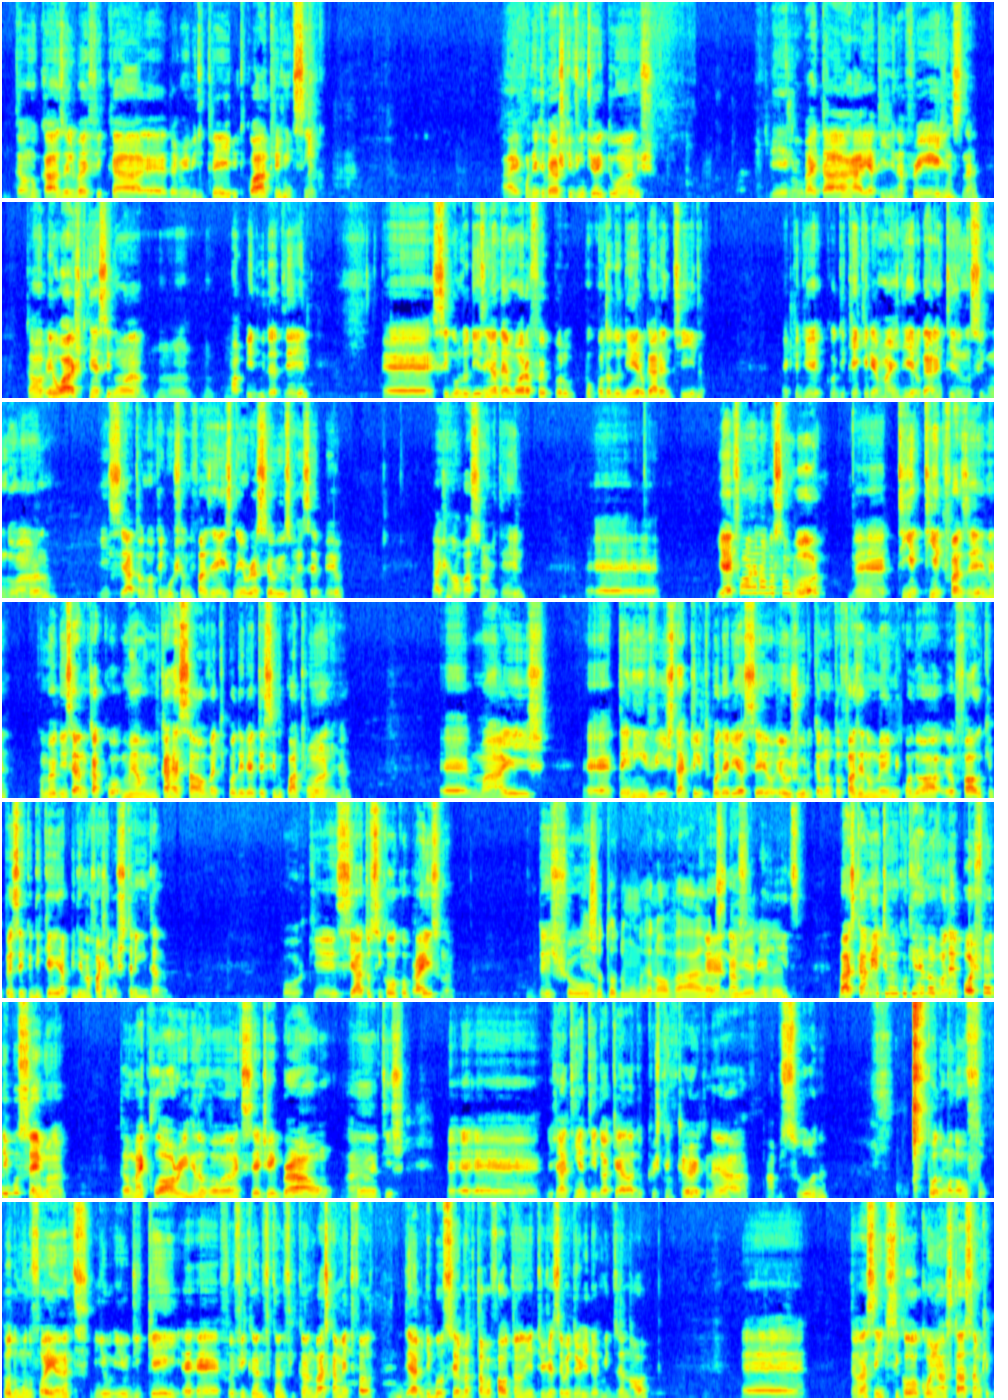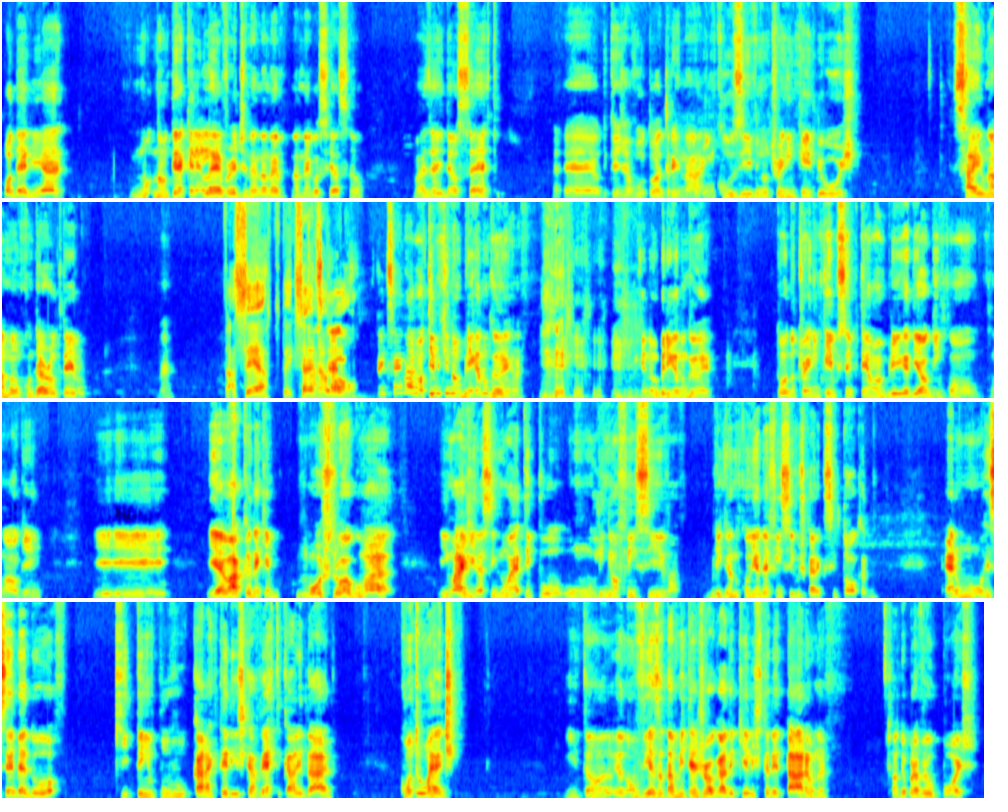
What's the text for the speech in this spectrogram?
Então, no caso, ele vai ficar 2023, 2024 e 2025. Aí quando ele tiver acho que 28 anos, ele vai estar tá aí atingindo a free agents, né? Então eu acho que tenha sido uma, um, uma pedida dele. É, segundo dizem, a demora foi por, por conta do dinheiro garantido. É que o DK queria mais dinheiro garantido no segundo ano. E Seattle não tem costume de fazer isso, nem o Russell Wilson recebeu nas renovações dele. É, e aí foi uma renovação boa. É, tinha, tinha que fazer, né? Como eu disse, a única, minha única ressalva é que poderia ter sido quatro anos, né? É, mas, é, tendo em vista aquilo que poderia ser, eu, eu juro que eu não estou fazendo meme quando eu, eu falo que eu pensei que o DK ia pedir na faixa dos 30, né? Porque Seattle se colocou para isso, né? Deixou... Deixou todo mundo renovar é, antes é, dele, né? Basicamente, o único que renovou depois foi o de Buscema, né? Então, McLaurin renovou antes, AJ Brown antes, é, é, é, já tinha tido aquela do Christian Kirk, né? A, a absurda todo mundo, todo mundo foi antes e, e o DK é, é, foi ficando, ficando, ficando. Basicamente foi era de você, mas que estava faltando entre os recebedores de 2019. É, então, assim, se colocou em uma situação que poderia não ter aquele leverage né, na, na negociação, mas aí deu certo. É, o DK já voltou a treinar, inclusive no training camp hoje. saiu na mão com o Daryl Taylor. Tá certo, tem que sair Tá na certo. mão. Tem que sair na mão. Time que não briga não ganha, né? time que não briga não ganha. Todo training camp sempre tem uma briga de alguém com, com alguém. E, e, e é bacana que mostrou alguma. Imagina assim, não é tipo um linha ofensiva brigando com linha defensiva, os caras que se tocam. Né? Era um recebedor que tem por característica a verticalidade contra um edge. Então eu não vi exatamente a jogada que eles tretaram, né? Só deu pra ver o pós.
